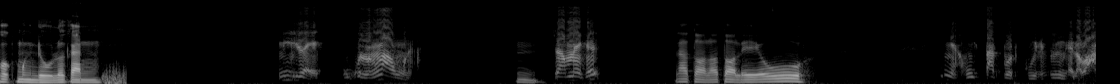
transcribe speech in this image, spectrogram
พวกมึงดูแล้วกันนี่แหละกูกำลังเล่าน่ะอืมจำแม่งเฮ้ยเล่าต่อเล่าต่อเร็วเนี่ยมึงตัดบทกูนะมึงไหนแล้ววะ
